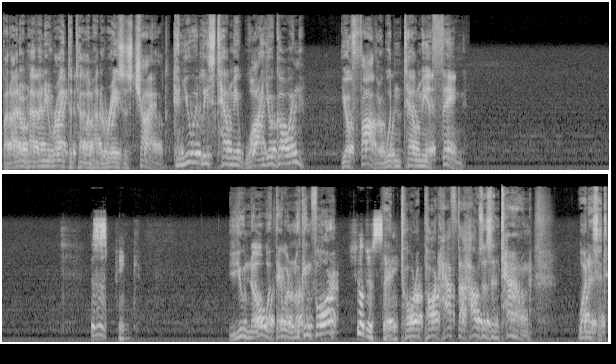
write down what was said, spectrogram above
But I don't have any right to tell him how to raise his child. Can you at least tell me why you're going? Your father wouldn't tell me a thing. This is pink. You know what they were looking for? She'll just say. They tore apart half the houses in town. What is it?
